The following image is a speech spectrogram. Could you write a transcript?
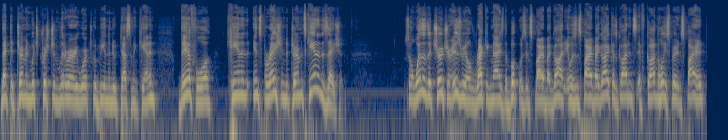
that determined which Christian literary works would be in the New Testament canon. Therefore, canon inspiration determines canonization. So whether the church or Israel recognized the book was inspired by God, it was inspired by God because God, if God the Holy Spirit inspired it,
